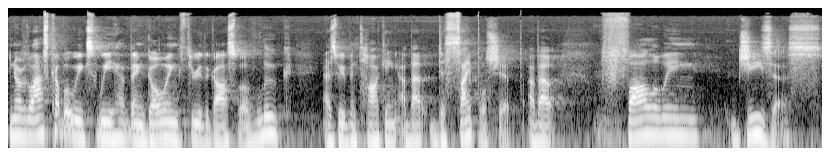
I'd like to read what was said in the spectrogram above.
You know, over the last couple of weeks, we have been going through the Gospel of Luke as we've been talking about discipleship, about following Jesus.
